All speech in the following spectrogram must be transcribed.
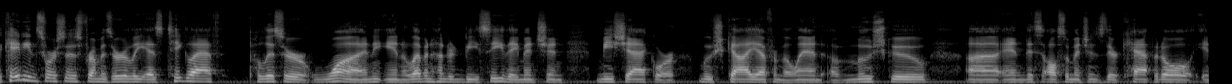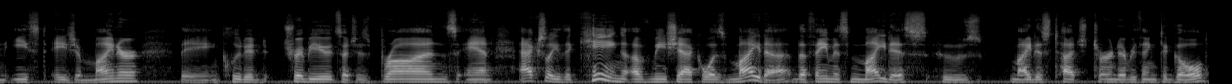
Akkadian sources from as early as Tiglath-Pileser I in 1100 BC. They mention Meshech or Mushkaya from the land of Mushku, uh, and this also mentions their capital in East Asia Minor. They included tribute such as bronze, and actually the king of Meshech was Mida, the famous Midas, whose Midas touch turned everything to gold.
